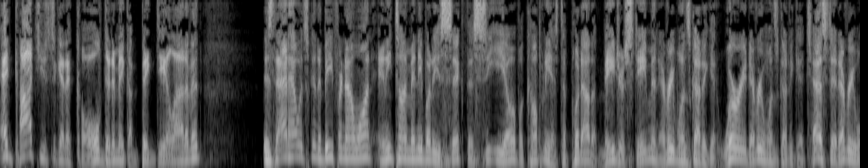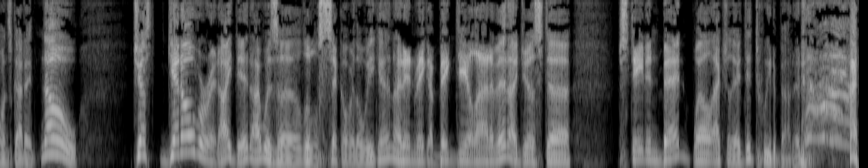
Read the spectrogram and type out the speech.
Ed Koch used to get a cold. Didn't make a big deal out of it. Is that how it's going to be from now on? Anytime anybody's sick, the CEO of a company has to put out a major statement. Everyone's got to get worried. Everyone's got to get tested. Everyone's got to. No! Just get over it. I did. I was a little sick over the weekend. I didn't make a big deal out of it. I just uh, stayed in bed. Well, actually, I did tweet about it. I,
